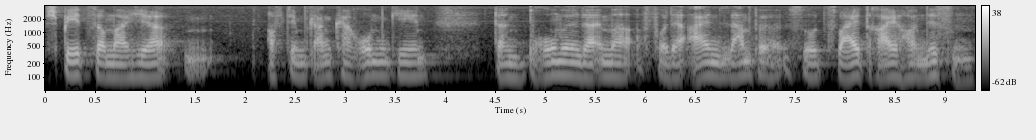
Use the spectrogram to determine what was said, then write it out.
Spätsommer hier hm, auf dem Gang herumgehen, dann brummeln da immer vor der einen Lampe so zwei, drei Hornissen.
